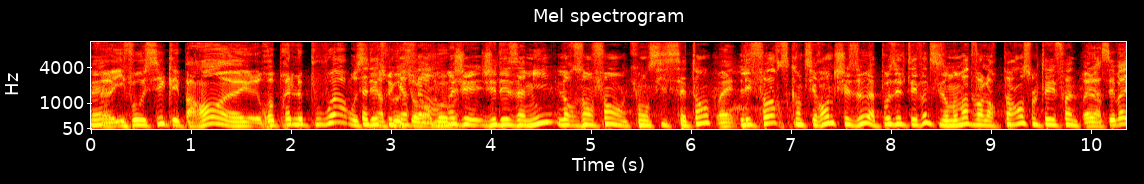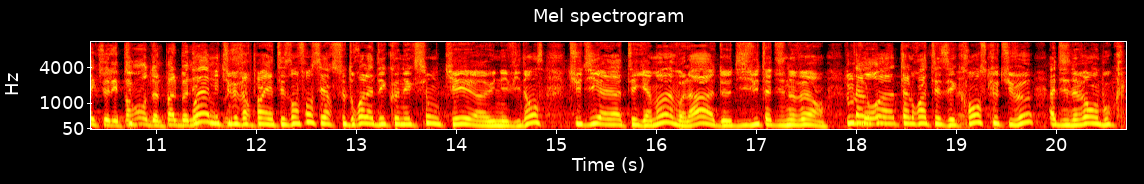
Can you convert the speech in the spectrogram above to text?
Ouais. Euh, il faut aussi que les parents euh, reprennent le pouvoir aussi T'as des un trucs peu à sur faire. leur. Moi, j'ai des amis, leurs enfants qui ont 6-7 ans, Ouais. les forcent quand ils rentrent chez eux à poser le téléphone en ont marre de voir leurs parents sur le téléphone. Ouais, alors c'est vrai que les parents ne donnent pas le bon Ouais, mais tu veux faire pareil à tes enfants, c'est-à-dire ce droit à la déconnexion qui est euh, une évidence. Tu dis à tes gamins, voilà, de 18 à 19h, Tout le t'as le, droit, t'as le droit à tes écrans, ce que tu veux, à 19h en boucle.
